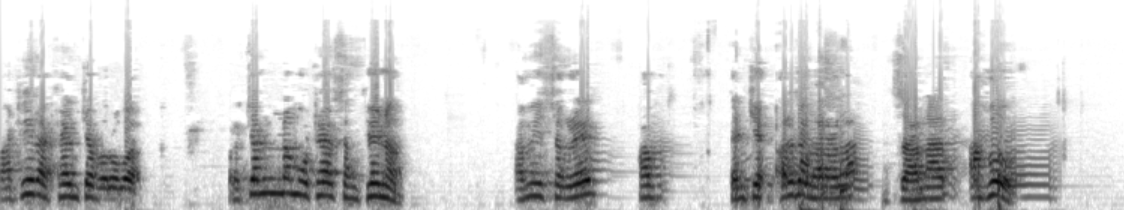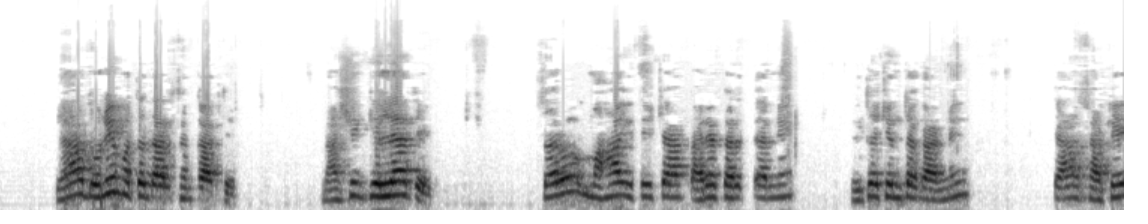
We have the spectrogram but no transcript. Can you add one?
पाठीराख्यांच्या बरोबर प्रचंड मोठ्या संख्येनं आम्ही सगळे त्यांचे अर्ज भरायला जाणार आहोत. या दोन्ही मतदारसंघातील नाशिक जिल्ह्यातील सर्व महायुतीच्या कार्यकर्त्यांनी हितचिंतकांनी त्यासाठी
